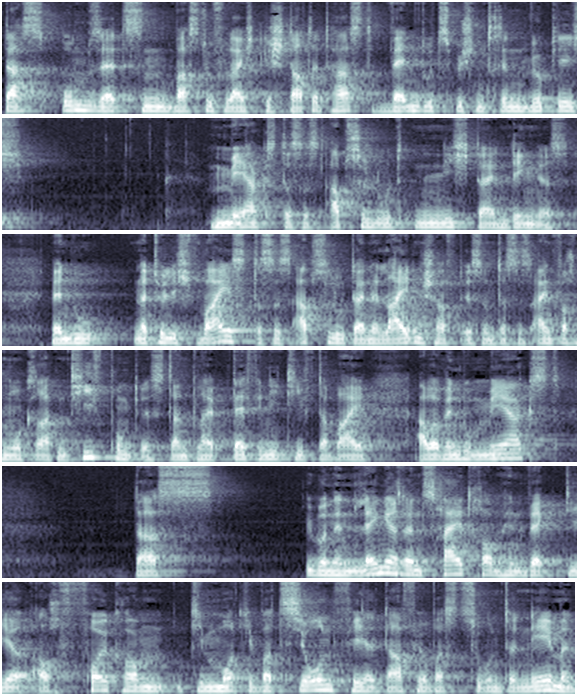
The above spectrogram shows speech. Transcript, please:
das umsetzen, was du vielleicht gestartet hast, wenn du zwischendrin wirklich merkst, dass es absolut nicht dein Ding ist. Wenn du natürlich weißt, dass es absolut deine Leidenschaft ist und dass es einfach nur gerade ein Tiefpunkt ist, dann bleib definitiv dabei. Aber wenn du merkst, dass über einen längeren Zeitraum hinweg dir auch vollkommen die Motivation fehlt, dafür was zu unternehmen,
